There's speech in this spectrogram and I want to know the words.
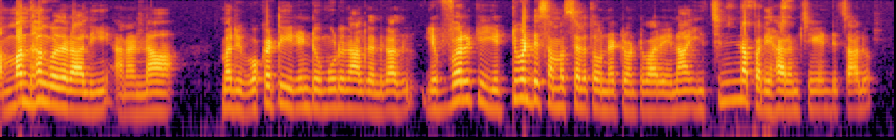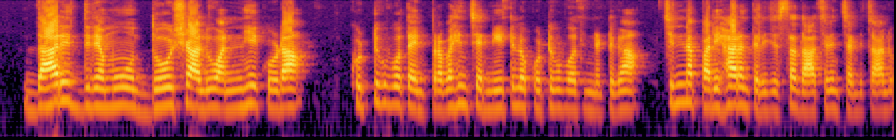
సంబంధం కుదరాలి అనన్నా మరి ఒకటి రెండు మూడు నాలుగు అని కాదు ఎవరికి ఎటువంటి సమస్యలతో ఉన్నటువంటి వారైనా ఈ చిన్న పరిహారం చేయండి చాలు. దారిద్ర్యము దోషాలు అన్నీ కూడా కొట్టుకుపోతాయి ప్రవహించే నీటిలో కొట్టుకుపోతున్నట్టుగా చిన్న పరిహారం తెలియజేస్తే అది ఆచరించండి చాలు.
